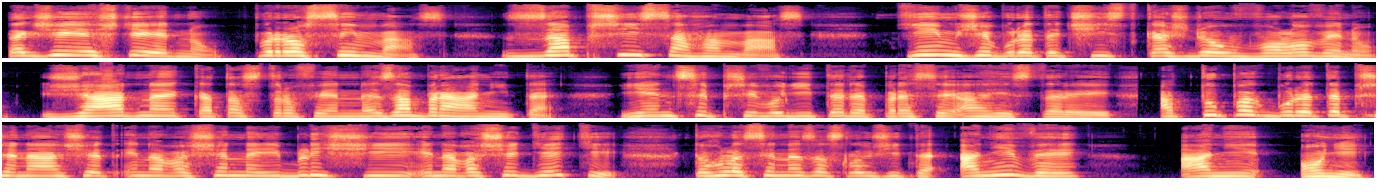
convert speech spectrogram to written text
Takže ještě jednou, prosím vás, zapřísahám vás, tím, že budete číst každou volovinu, žádné katastrofě nezabráníte, jen si přivodíte depresi a hysterii. A tu pak budete přenášet i na vaše nejbližší, i na vaše děti. Tohle si nezasloužíte ani vy, ani oni.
